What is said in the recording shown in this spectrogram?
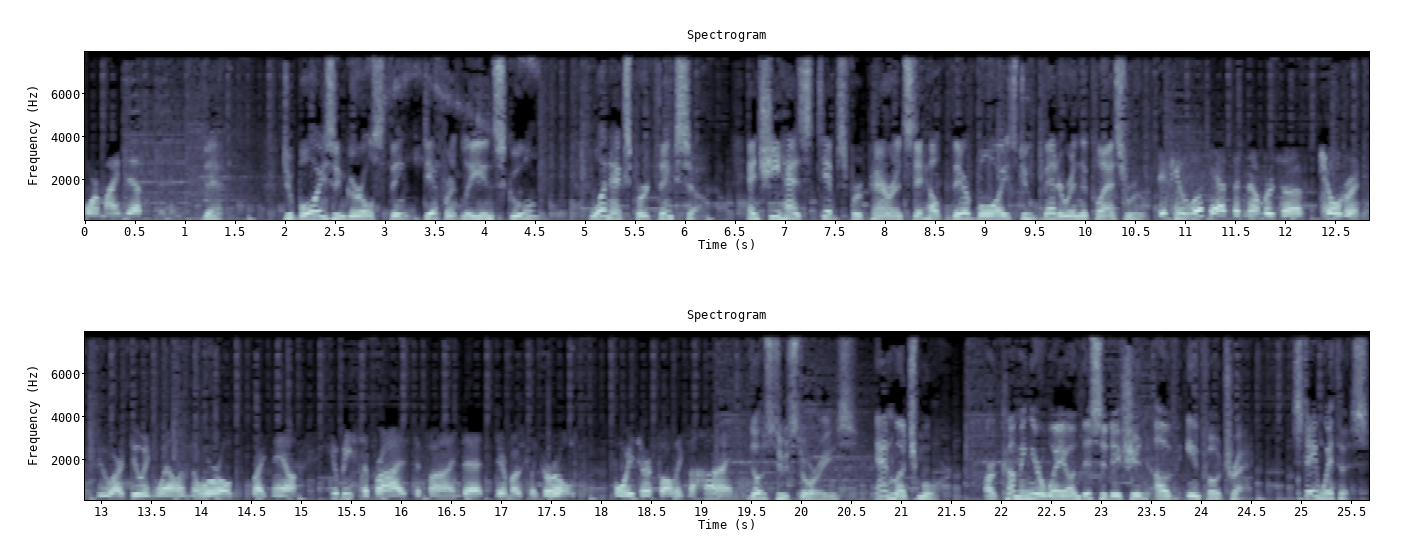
or my destiny. Then, do boys and girls think differently in school? One expert thinks so and she has tips for parents to help their boys do better in the classroom. If you look at the numbers of children who are doing well in the world right now, you'll be surprised to find that they're mostly girls. Boys are falling behind. Those two stories, and much more, are coming your way on this edition of InfoTrack. Stay with us.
